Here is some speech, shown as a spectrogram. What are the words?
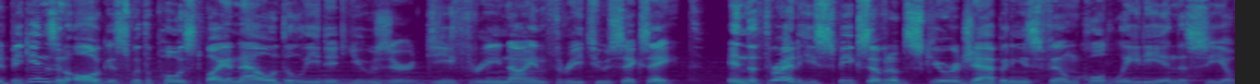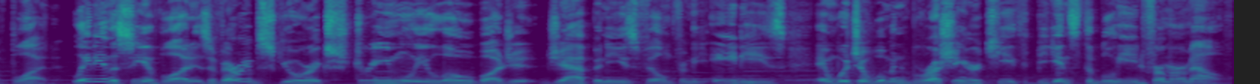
It begins in August with a post by a now deleted user, D393268. In the thread, he speaks of an obscure Japanese film called Lady in the Sea of Blood. Lady in the Sea of Blood is a very obscure, extremely low-budget Japanese film from the 80s in which a woman brushing her teeth begins to bleed from her mouth.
